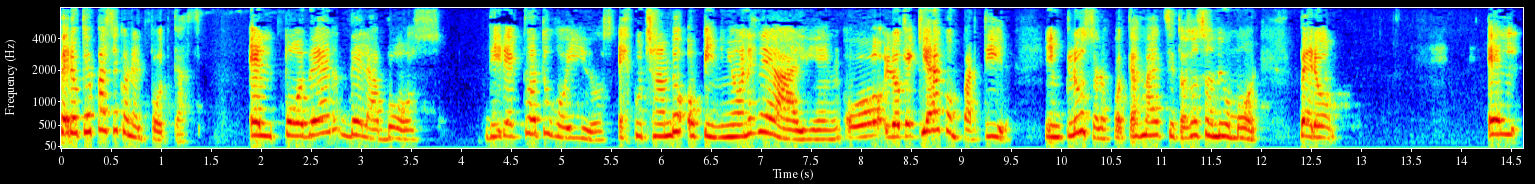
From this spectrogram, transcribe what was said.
Pero ¿qué pasa con el podcast? El poder de la voz directo a tus oídos, escuchando opiniones de alguien o lo que quiera compartir. Incluso los podcasts más exitosos son de humor, pero el,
